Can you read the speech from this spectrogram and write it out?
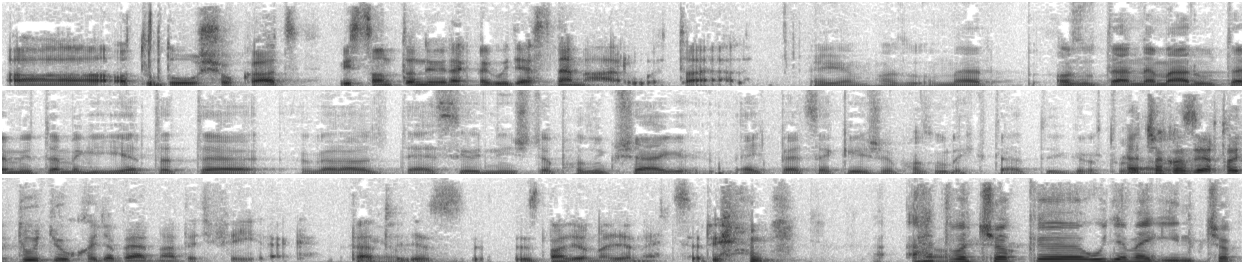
a, a tudósokat, viszont a nőnek meg ugye ezt nem árulta el. Igen, hazug, mert azután nem árulta el, miután megígértette vele az Elsie, hogy nincs több hazugság, egy perccel később hazudik, tehát gratulálok. Hát csak azért, hogy tudjuk, hogy a Bernard egy féreg. Tehát, Igen. hogy ez, ez nagyon-nagyon egyszerű. Hát vagy csak ugye megint csak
